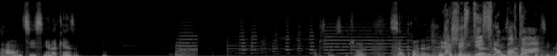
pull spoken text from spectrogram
Round 6, il y en a 15. Ah, ça trouve La justice l'emportera. c'est que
